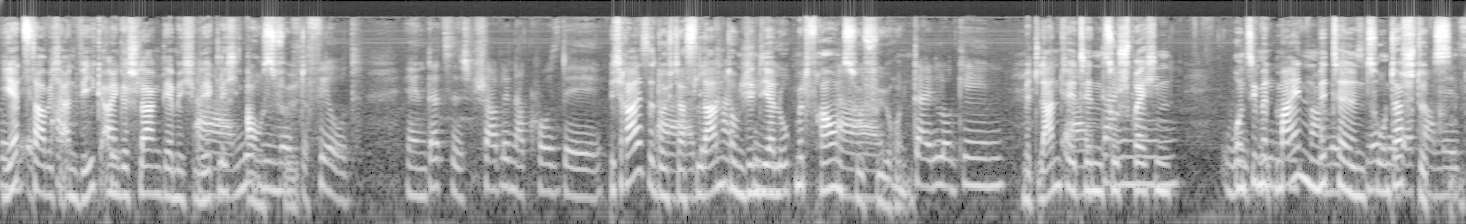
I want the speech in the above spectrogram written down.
Jetzt habe ich einen Weg eingeschlagen, der mich uh, wirklich ausfüllt. Ich reise durch das uh, Land, um den Dialog mit Frauen zu führen, mit Landwirtinnen zu sprechen und sie mit meinen Mitteln zu unterstützen.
